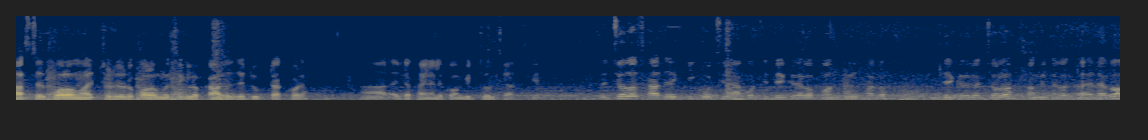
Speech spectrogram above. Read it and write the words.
লাস্টের কলম হয় ছোটো ছোটো কলমগুলো সেগুলো কাজ হচ্ছে টুকটাক করে। আর এটা ফাইনালি কংক্রিট চলছে আজকে। তো চলো সারাদিনে কী করছি না করছি দেখতে থাকো কন্টিনিউ থাকো। দেখতে করবে চলো সঙ্গে থাকো দাঁড়িয়ে থাকো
